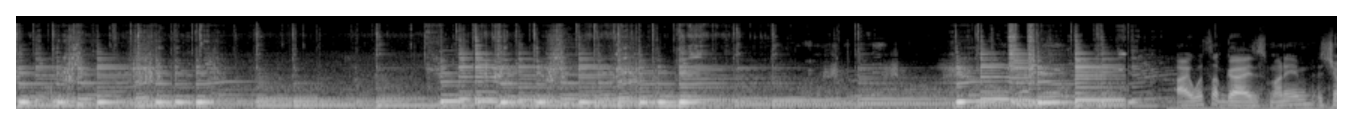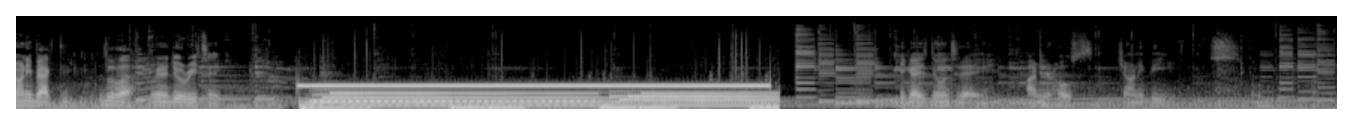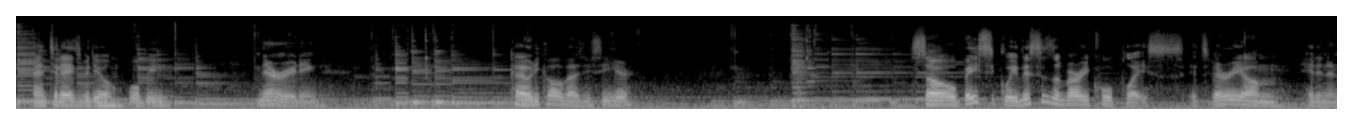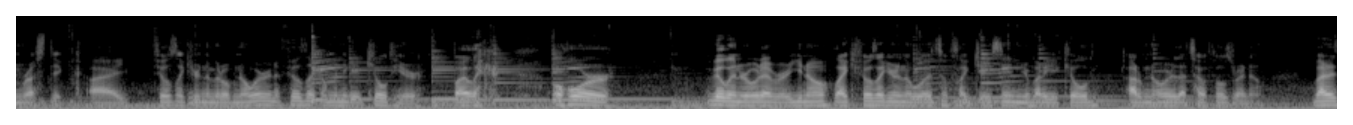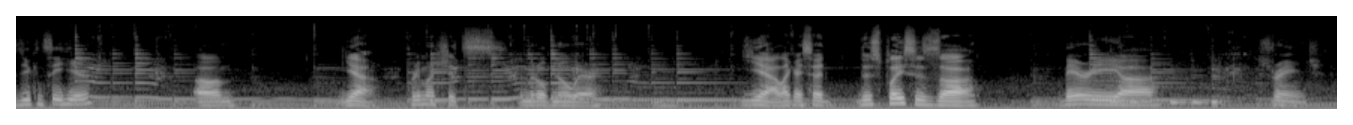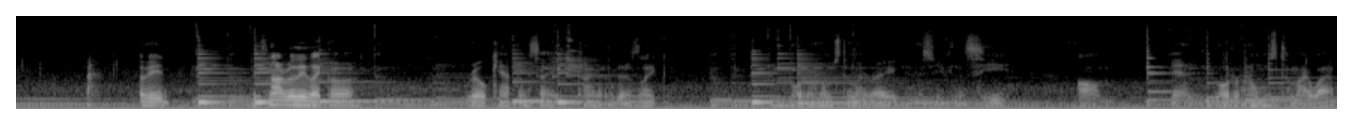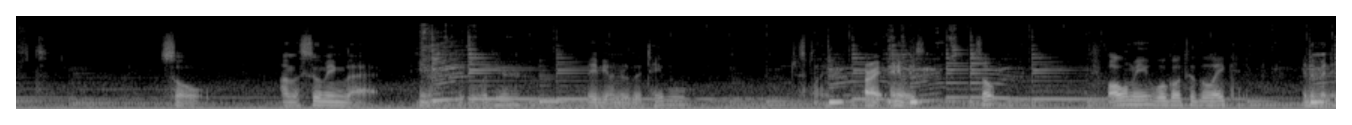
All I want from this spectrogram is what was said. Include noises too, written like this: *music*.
Hi, what's up guys? My name is Johnny Back. We're gonna do a retake. How you guys doing today? I'm your host, Johnny B. And today's video will be narrating Coyote Cove, as you see here. So basically, this is a very cool place. It's very um, hidden and rustic. I feels like you're in the middle of nowhere, and it feels like I'm gonna get killed here *laughs* by like a horror villain or whatever. You know, like it feels like you're in the woods. It's like Jason, and you're about to get killed out of nowhere. That's how it feels right now. But as you can see here, um, yeah, pretty much it's the middle of nowhere. Yeah, like I said, this place is uh, very uh, strange. *laughs* I mean, it's not really like a real camping site, kind of. There's like motorhomes to my right, as you can see, um, and motorhomes to my left. So I'm assuming that, you know, people live here, maybe under the table. Just playing. All right, anyways, so follow me, we'll go to the lake in a minute.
